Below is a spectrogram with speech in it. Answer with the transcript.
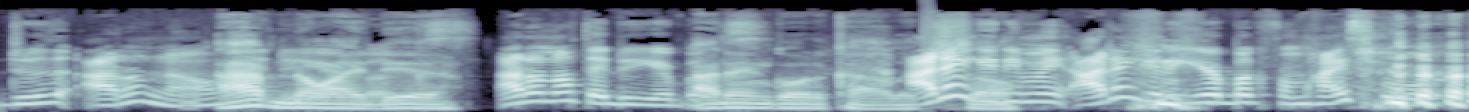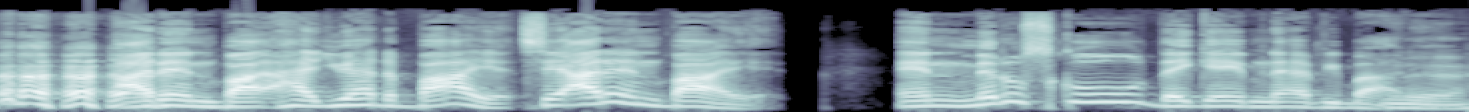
do that. I don't know. I have no yearbooks. idea. I don't know if they do yearbooks. I didn't go to college. I didn't so. get even. I didn't get a yearbook from high school. I didn't buy. how- You had to buy it. See, I didn't buy it. In middle school, they gave them to everybody, Yeah.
